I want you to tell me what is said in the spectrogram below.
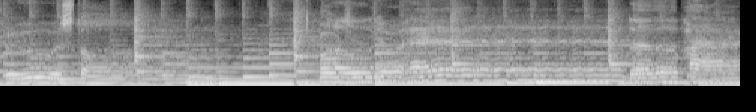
through a storm, hold your head up high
